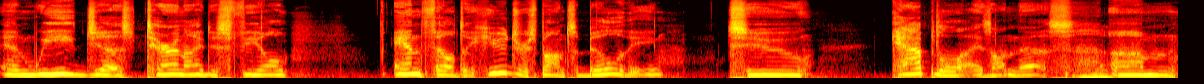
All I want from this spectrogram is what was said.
And we just, Tara and I just feel and felt a huge responsibility to capitalize on this. Um,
